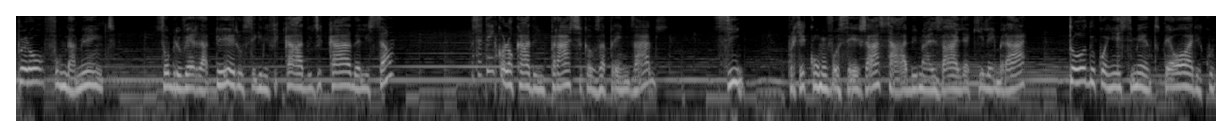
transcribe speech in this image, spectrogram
profundamente sobre o verdadeiro significado de cada lição? Você tem colocado em prática os aprendizados? Sim, porque, como você já sabe, mas vale aqui lembrar, todo conhecimento teórico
